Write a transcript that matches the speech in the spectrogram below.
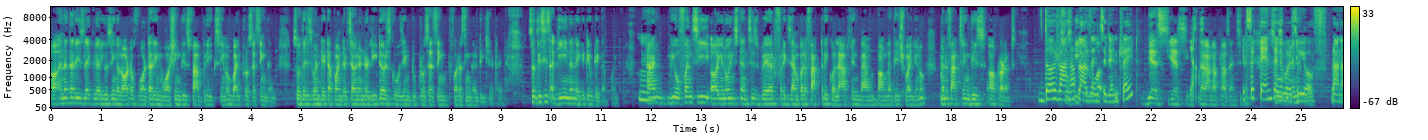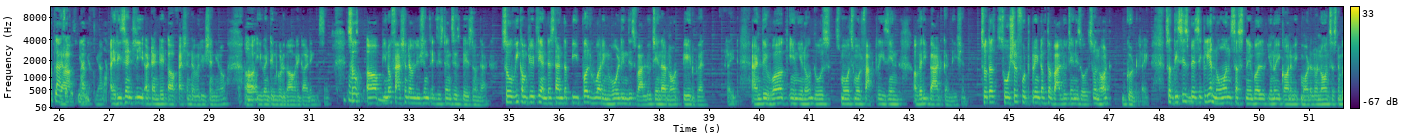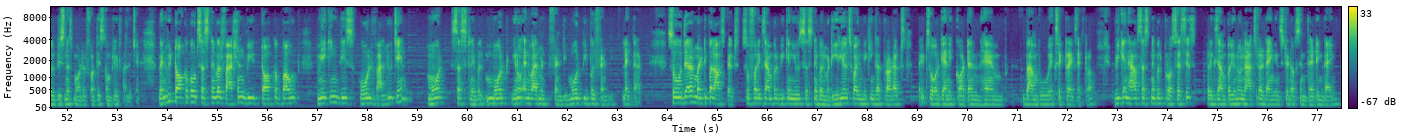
uh, another is like we are using a lot of water in washing these fabrics, you know, while processing them. So there is one data point that 700 liters goes into processing for a single t-shirt, right? So this is again a negative data point. Hmm. And we often see, uh, you know, instances where, for example, a factory collapsed in Bang- Bangladesh while, you know, manufacturing these uh, products the Rana so Plaza incident, right? Yes, yes, yes. Yeah. The Rana Plaza incident. It's the 10th so anniversary many, of Rana Plaza yeah, yeah, yeah, I recently attended a Fashion Revolution, you know, uh, oh. event in Gurgaon regarding this thing. So, uh, you know, Fashion Revolution's existence is based on that. So we completely understand the people who are involved in this value chain are not paid well right and they work in you know those small small factories in a very bad condition so the social footprint of the value chain is also not good right so this is basically a non-sustainable you know economic model or non-sustainable business model for this complete value chain when we talk about sustainable fashion we talk about making this whole value chain more sustainable more you know environment friendly more people friendly like that so there are multiple aspects. So for example, we can use sustainable materials while making our products, right? So organic cotton, hemp, bamboo, etc., etc. We can have sustainable processes. For example, you know, natural dyeing instead of synthetic dyeing.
